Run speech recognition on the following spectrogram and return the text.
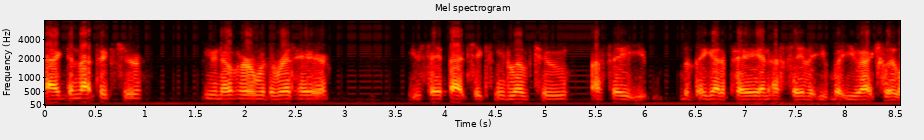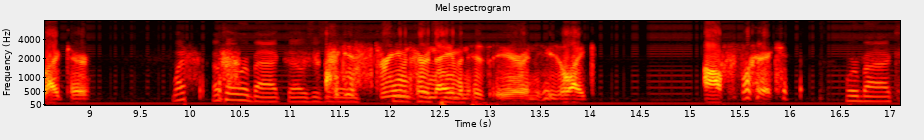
tagged in that picture? You know her with the red hair. You say fat chicks need love too. I say, but they gotta pay, and I say that you, but you actually liked her. What? Okay, we're back. That was just. a I just screamed her name in his ear, and he's like, "Oh frick!" We're back.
